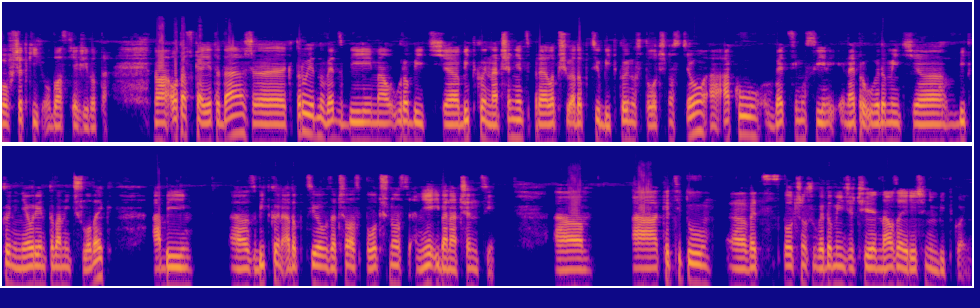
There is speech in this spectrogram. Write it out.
vo všetkých oblastiach života. No a otázka je teda, že ktorú jednu vec by mal urobiť Bitcoin načenec pre lepšiu adopciu Bitcoinu spoločnosťou a akú vec si musí najprv uvedomiť v neorientovaný človek, aby s Bitcoin adopciou začala spoločnosť a nie iba načenci. A keď si tu vec spoločnosť uvedomiť, že či je naozaj riešením Bitcoin.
